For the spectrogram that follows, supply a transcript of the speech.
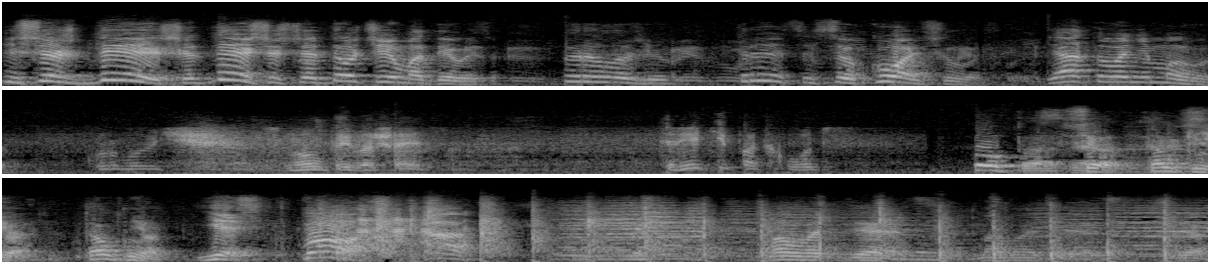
і ще ж дише, дише, ще до очима дивиться. Переложив, 30, все, кончилось. Я того не можу. Курлович снова приглашается. Третий подход. Опа, все, толкнет, толкнет. Есть. Во! А! Молодец, молодец. Все.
